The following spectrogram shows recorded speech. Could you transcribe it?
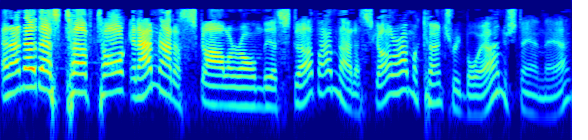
And I know that's tough talk, and I'm not a scholar on this stuff. I'm not a scholar. I'm a country boy. I understand that.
